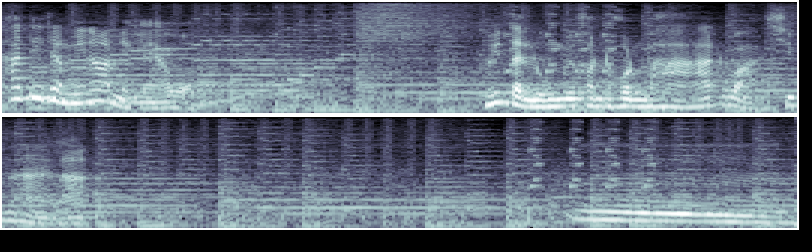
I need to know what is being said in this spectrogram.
ชาติที่ทอร์มินอลอีกแล้วเหรอ เฮ้ย แต่ลุงมีคอนโทรลพาร์ทว่ะ ชิบหายละ อืม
